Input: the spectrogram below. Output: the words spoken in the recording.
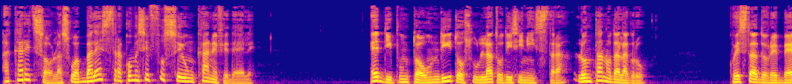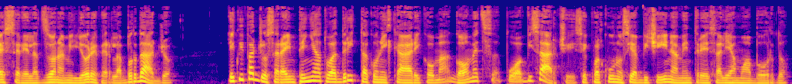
Accarezzò la sua balestra come se fosse un cane fedele. Eddie puntò un dito sul lato di sinistra, lontano dalla gru. Questa dovrebbe essere la zona migliore per l'abbordaggio. L'equipaggio sarà impegnato a dritta con il carico, ma Gomez può avvisarci se qualcuno si avvicina mentre saliamo a bordo.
